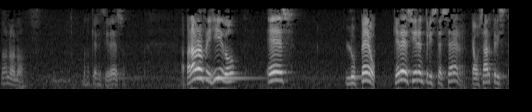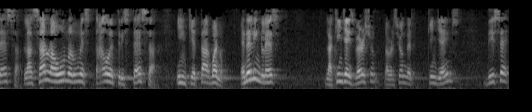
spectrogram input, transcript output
No, no, no. No quiere decir eso. La palabra afligido es lupeo. Quiere decir entristecer, causar tristeza, lanzarlo a uno en un estado de tristeza, inquietar. Bueno, en el inglés, la King James Version, la versión del King James, dice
